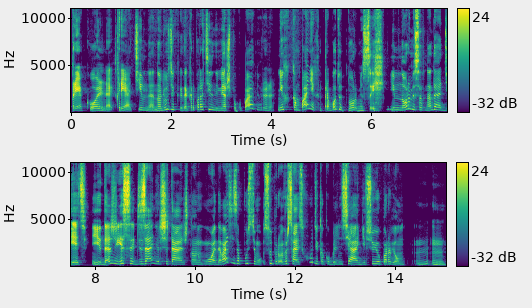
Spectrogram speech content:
прикольное, креативное. Но люди, когда корпоративный мерч покупают, например, например. У них в компаниях работают нормисы. Им нормисов надо одеть. И даже если дизайнер считает, что он, ой, давайте запустим супер оверсайз худи, как у Баленсиаги, всю ее порвем. М-м.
